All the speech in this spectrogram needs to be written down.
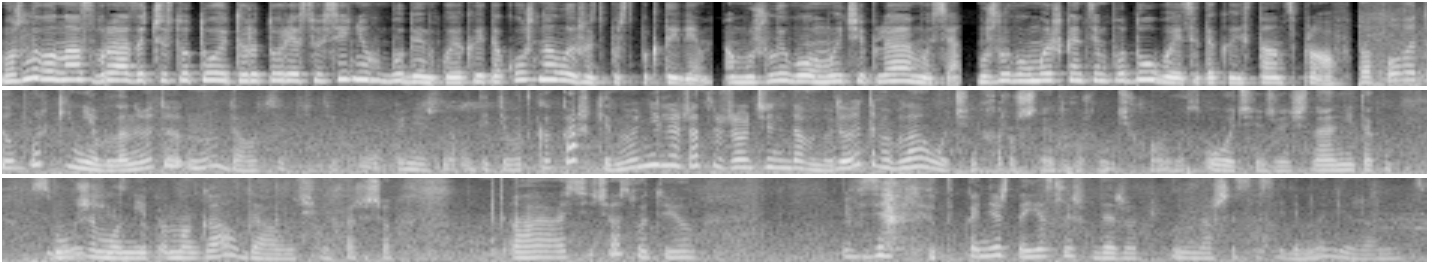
Можливо, нас вразить чистотою територія сусіднього будинку, який також належить в перспективі. А можливо, ми чіпляємося. Можливо, мешканцям подобається такий стан справ. По поводу уборки не было, но это, ну да, вот смотрите, ну, конечно, вот эти вот какашки, но они лежат уже очень давно. До этого была очень хорошая дворничиха у нас, очень женщина. Они так с Было мужем, он ей чисто. помогал, да, очень хорошо. А сейчас вот ее взяли, то, конечно, я слышу даже вот ну, наши соседи, многие жалуются.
